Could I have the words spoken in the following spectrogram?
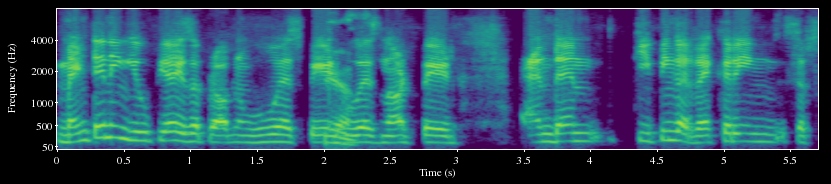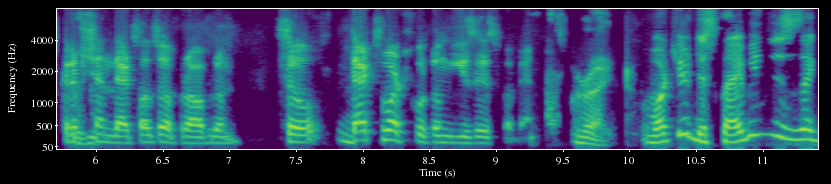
maintaining UPI is a problem. Who has paid, Yeah. who has not paid, and then keeping a recurring subscription that's also a problem. So that's what Kutumb uses for them. Right. what you're describing is like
